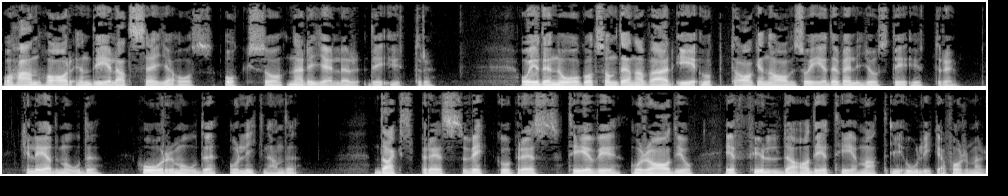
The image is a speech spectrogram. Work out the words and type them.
och han har en del att säga oss också när det gäller det yttre. Och är det något som denna värld är upptagen av så är det väl just det yttre, klädmode, hårmode och liknande. Dagspress, veckopress, tv och radio är fyllda av det temat i olika former.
